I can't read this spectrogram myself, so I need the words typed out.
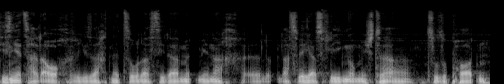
die sind jetzt halt auch, wie gesagt, nicht so, dass sie da mit mir nach äh, Las Vegas fliegen, um mich da zu supporten.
